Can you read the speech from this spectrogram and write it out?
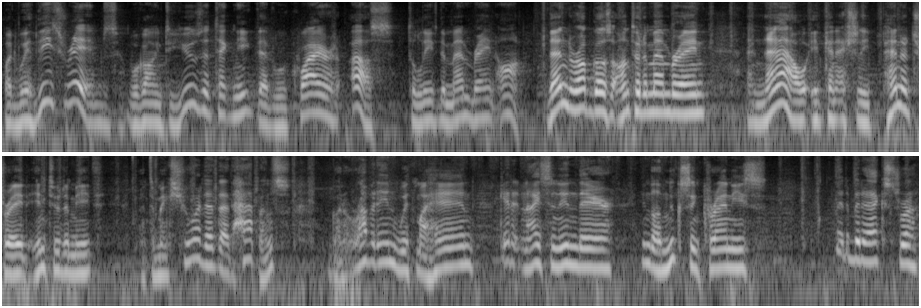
but with these ribs, we're going to use a technique that requires us to leave the membrane on. Then the rub goes onto the membrane, and now it can actually penetrate into the meat. And to make sure that that happens, I'm gonna rub it in with my hand, get it nice and in there, in the nooks and crannies, little bit extra,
